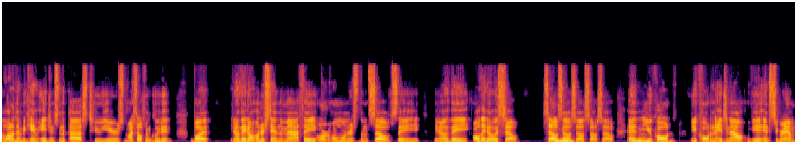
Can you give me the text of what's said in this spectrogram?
a lot of them became agents in the past two years, myself included, but you know, they don't understand the math. They aren't homeowners themselves. They, you know, they all they know is sell. Sell, sell, hmm sell, sell, sell. And hmm you called you called an agent out via Instagram.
